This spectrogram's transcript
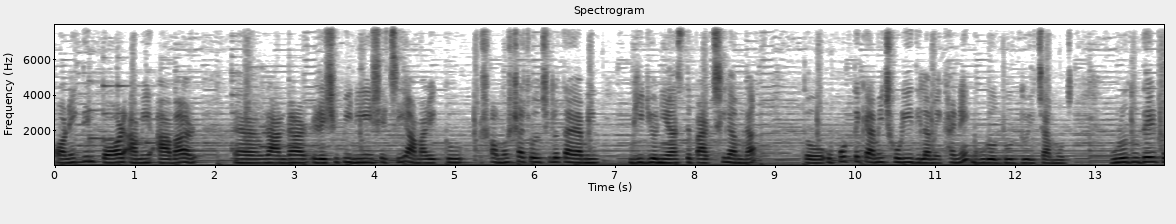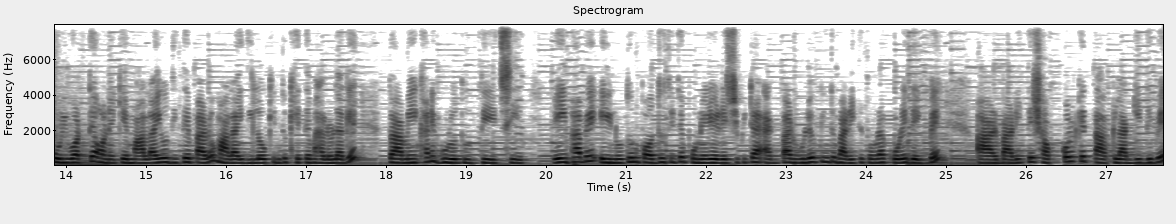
অনেক দিন পর আমি আবার রান্নার রেসিপি নিয়ে এসেছি। আমার একটু সমস্যা চলছিল, তাই আমি ভিডিও নিয়ে আসতে পারছিলাম না। তো উপর থেকে আমি ছড়িয়ে দিলাম এখানে গুঁড়ো দুধ দুই চামচ। গুঁড়ো দুধের পরিবর্তে অনেকে মালাইও দিতে পারো, মালাই দিলেও কিন্তু খেতে ভালো লাগে। তো আমি এখানে গুঁড়ো দুধ দিয়েছি। এইভাবে এই নতুন পদ্ধতিতে পনিরের রেসিপিটা একবার হলেও কিন্তু বাড়িতে তোমরা করে দেখবে। আর বাড়িতে সকলকে তাক লাগিয়ে দেবে,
